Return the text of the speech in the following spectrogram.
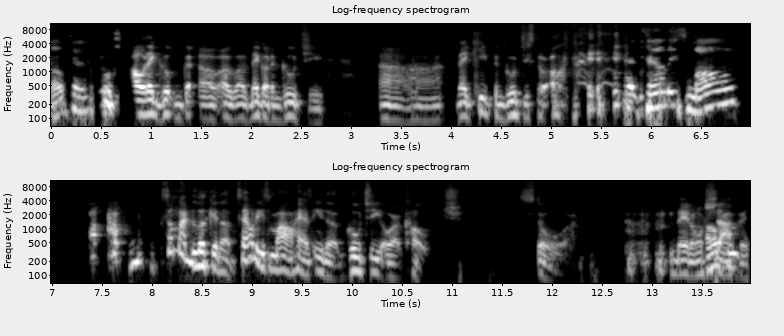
Okay. Oh, they go. oh, they go to Gucci. Uh, they keep the Gucci store open. At Town Mall. I- I- somebody look it up. Town East Mall has either a Gucci or a Coach store. they don't Oh, shop it.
